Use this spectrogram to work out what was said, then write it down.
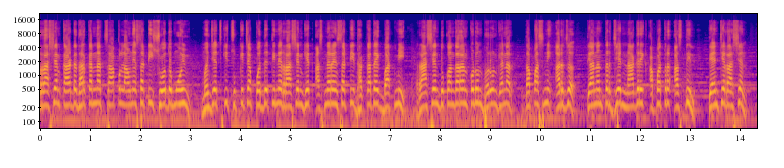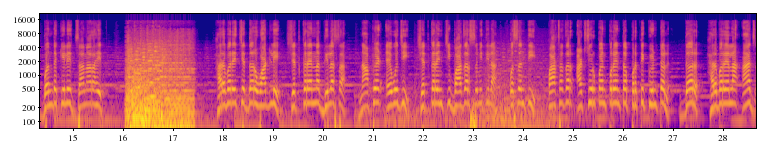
राशन कार्ड धारकांना चाप लावण्यासाठी शोध मोहीम म्हणजेच की चुकीच्या पद्धतीने राशन घेत असणाऱ्यांसाठी धक्कादायक बातमी राशन दुकानदारांकडून भरून घेणार तपासणी अर्ज त्यानंतर जे नागरिक अपात्र असतील त्यांचे राशन बंद केले जाणार आहेत. हरभऱ्याचे दर वाढले शेतकऱ्यांना दिलासा नाफेड ऐवजी शेतकऱ्यांची बाजार समितीला पसंती पाच हजार आठशे रुपयांपर्यंत प्रति क्विंटल दर हरभऱ्याला आज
